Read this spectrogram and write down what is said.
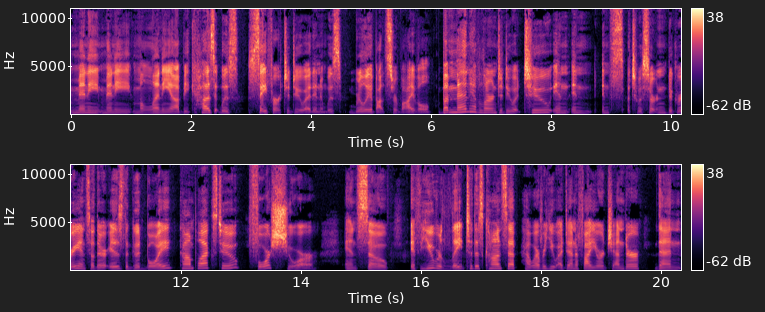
many, many millennia because it was safer to do it and it was really about survival. But men have learned to do it too in, in, in to a certain degree. And so there is the good boy complex too, for sure. And so if you relate to this concept, however you identify your gender, then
